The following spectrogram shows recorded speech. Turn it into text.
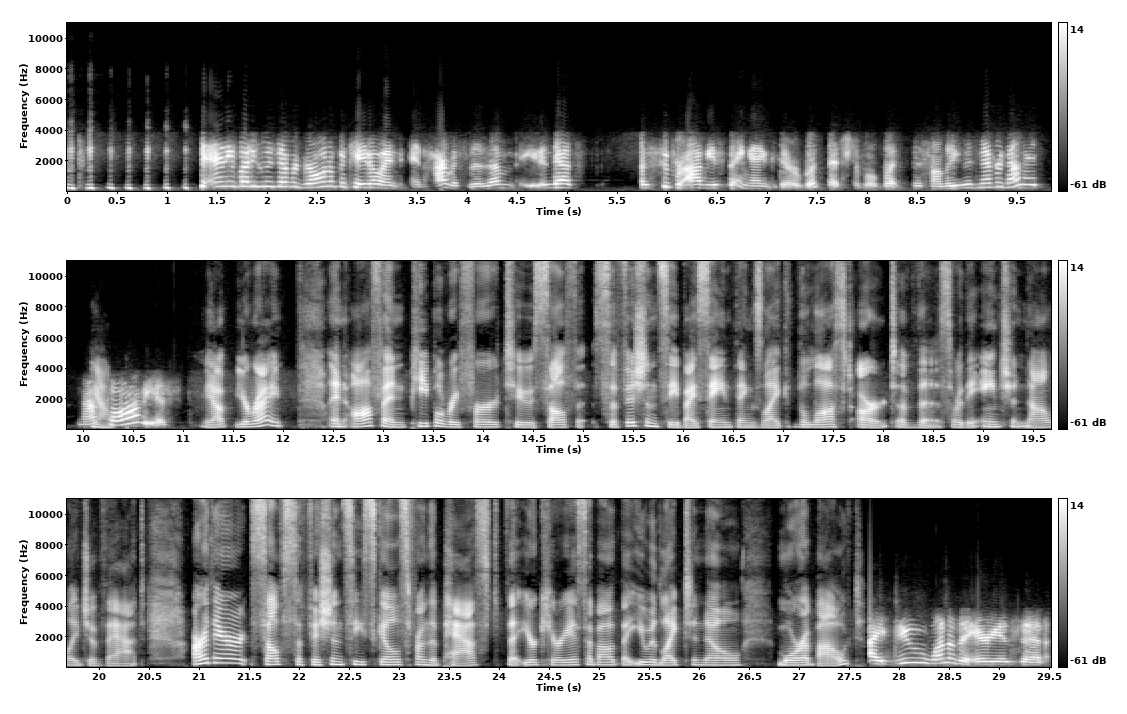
to anybody who's ever grown a potato and, and harvested them, that's a super obvious thing. I, they're a root vegetable, but to somebody who's never done it, not yeah. so obvious. Yep, you're right. And often people refer to self sufficiency by saying things like the lost art of this or the ancient knowledge of that. Are there self sufficiency skills from the past that you're curious about that you would like to know more about? I do. One of the areas that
